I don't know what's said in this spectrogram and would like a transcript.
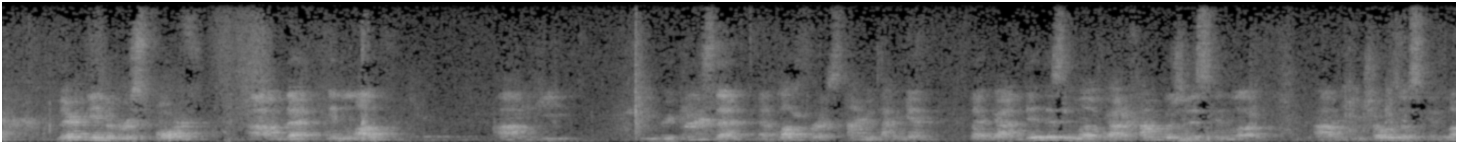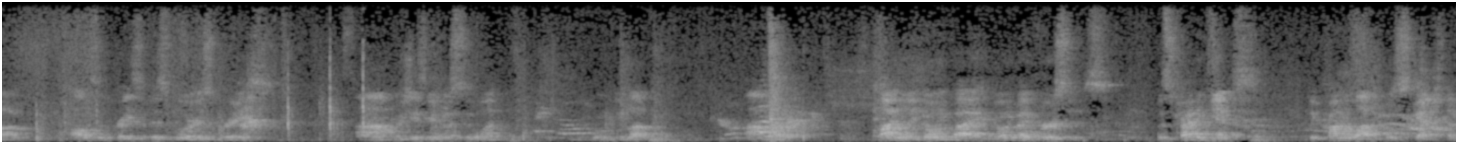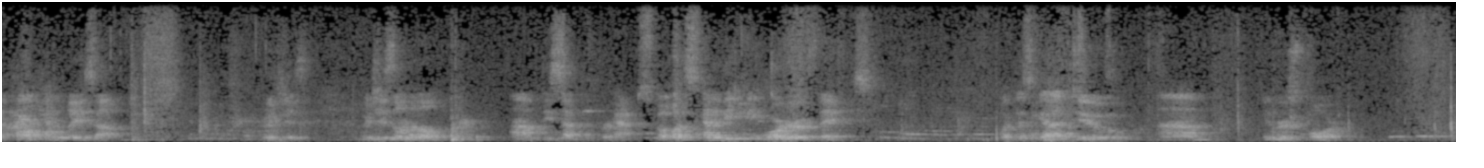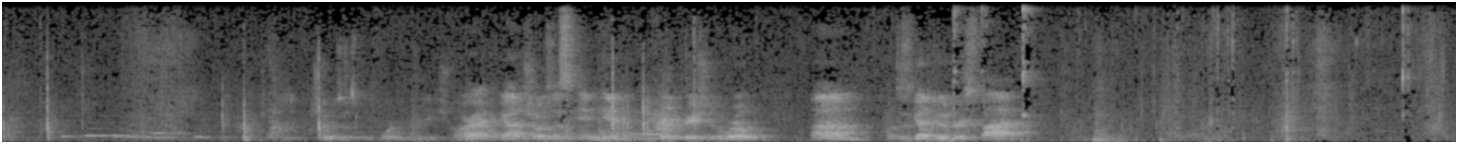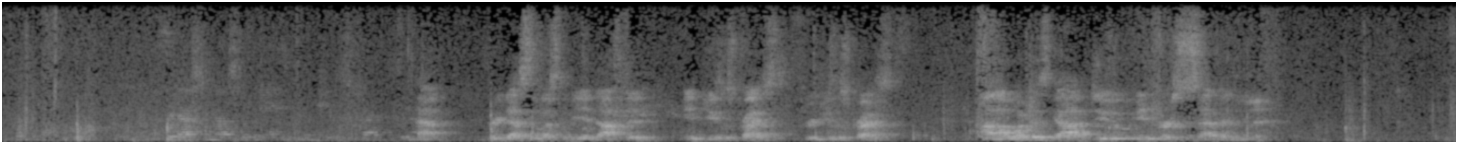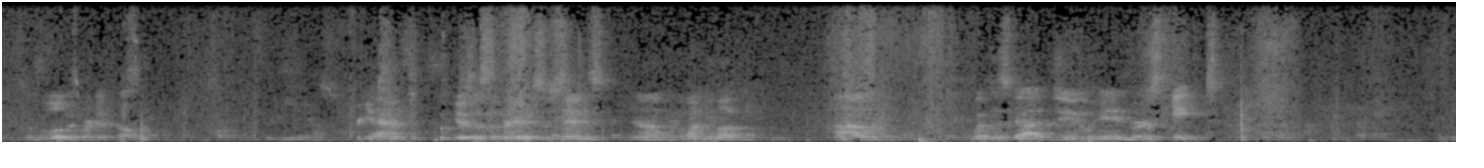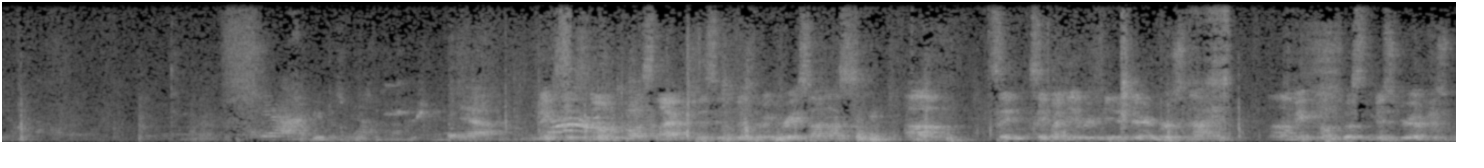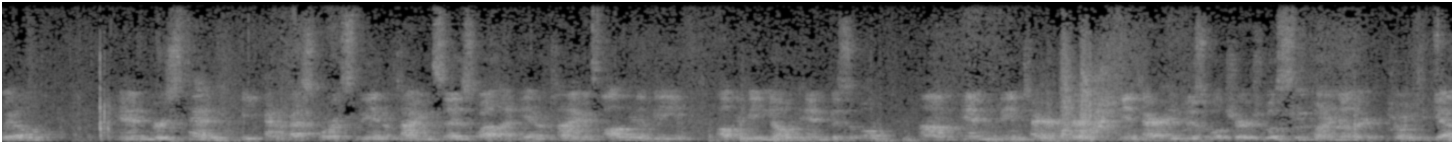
There at the end of verse four, um, that in love, um, he he repeats that, that love for us time and time again. That God did this in love, God accomplished this in love, um, He chose us in love, all to the praise of His glorious grace, um, which He has given us to the one whom He loved. Um, finally, going by going by verses, let's try to get the chronological sketch that Paul kind of lays out, which is which is a little um, deceptive, perhaps. But what's kind of the, the order of things? What does God do um, in verse 4? Chose us before the creation. All right, God chose us in Him before the creation of the world. Um, what does God do in verse 5? Predestined us to be in Jesus Christ. Yeah, predestined us to be adopted in Jesus Christ, through Jesus Christ. Uh, what does God do in verse 7? It's a little bit more difficult. Forgiveness. Gives us the forgiveness of sins, um, and the one we love. Um, what does God do in verse 8? Gave us wisdom and understanding. Yeah. Makes this known to us, lavishes his wisdom and grace on us. Um, same, same idea repeated there in verse 9. Uh, make known to us the mystery of his will. And verse 10, he kind of fast forwards to the end of time and says, well, at the end of time, it's all going to be all going to be known and visible, um, and the entire church, the entire invisible church, will see one another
